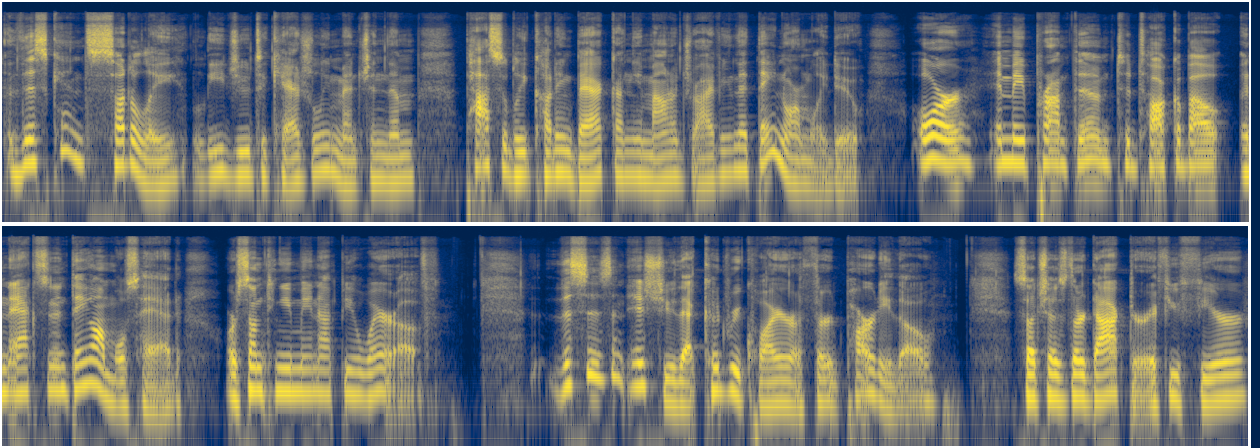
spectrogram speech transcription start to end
This can subtly lead you to casually mention them possibly cutting back on the amount of driving that they normally do. Or it may prompt them to talk about an accident they almost had or something you may not be aware of. This is an issue that could require a third party, though, such as their doctor, if you fear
